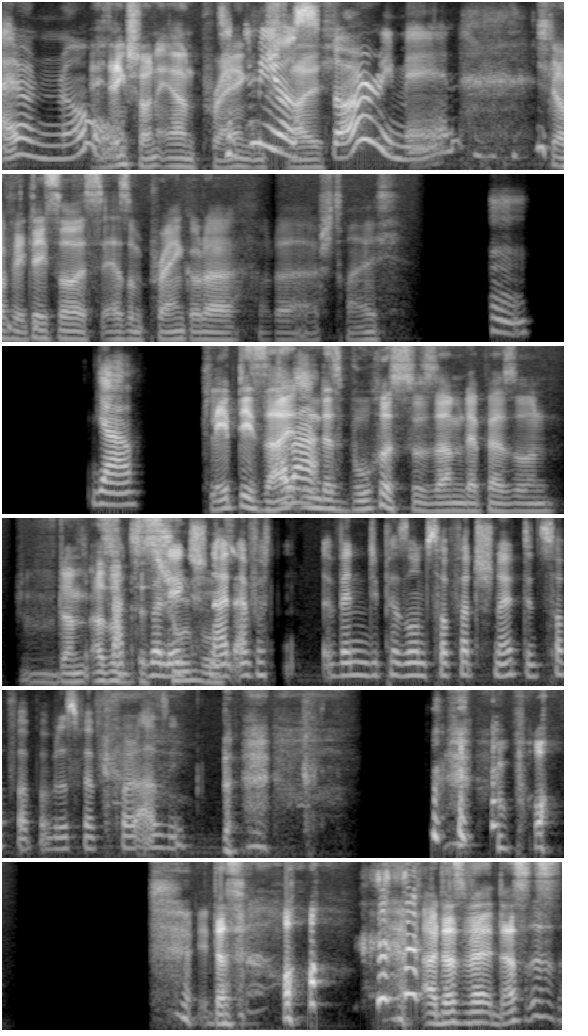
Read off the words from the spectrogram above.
I don't know. ich denke schon eher 'n Prank, Tell me your Streich. story, man. Ich glaube wirklich so, ist eher so 'n Prank oder oder Streich. Mhm. Ja. Klebt die Seiten Aber des Buches zusammen der Person. Dann Ich also, des überlegt, Schulbuchs. schneid einfach wenn die Person Zopf hat, schneid den Zopf ab, aber das wäre voll assi. Boah. Das aber das wäre das ist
